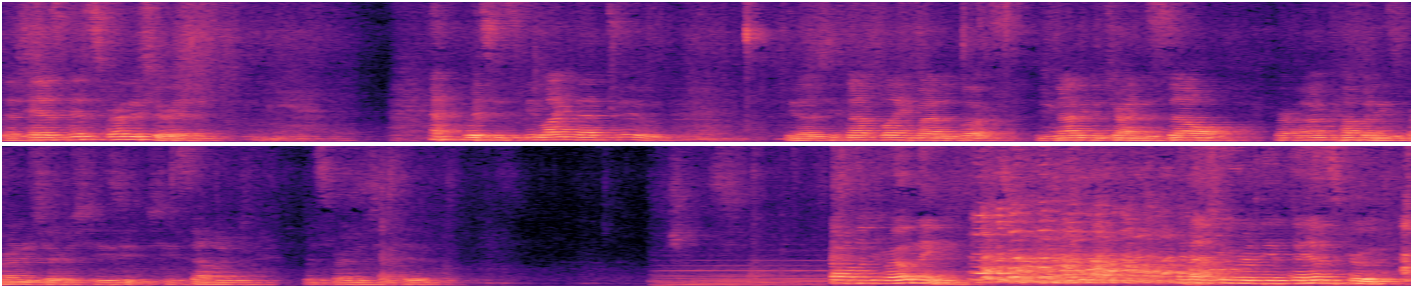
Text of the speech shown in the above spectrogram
that has his furniture in it, which is he like that too. You know, she's not playing by the books. She's not even trying to sell her own company's furniture. She's she's selling this furniture too. All the groaning. I thought you were the advanced group.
